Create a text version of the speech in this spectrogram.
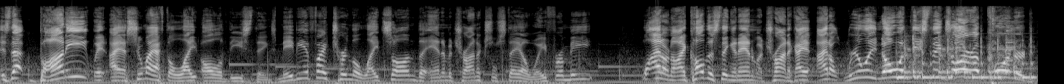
is that Bonnie? Wait, I assume I have to light all of these things. Maybe if I turn the lights on, the animatronics will stay away from me? Well, I don't know. I call this thing an animatronic. I, I don't really know what these things are. I'm cornered.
